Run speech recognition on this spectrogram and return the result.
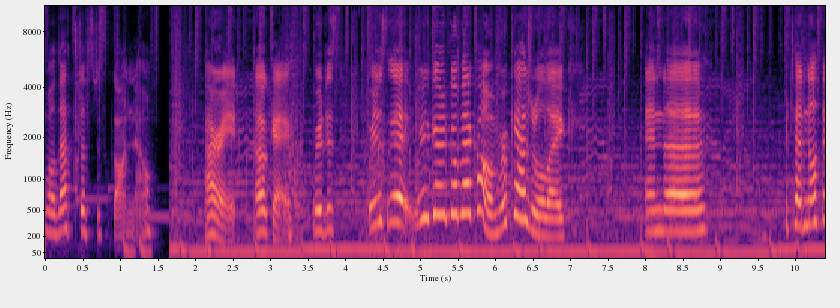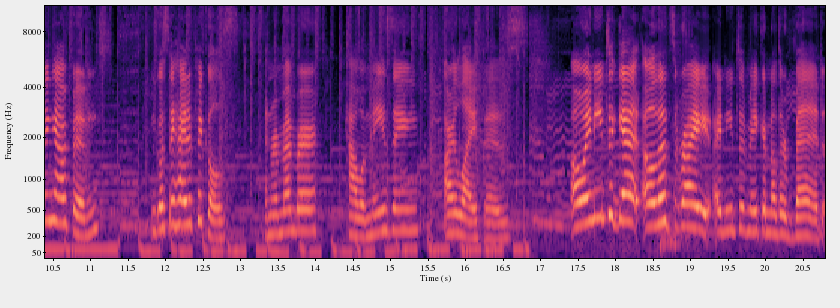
Well, that stuff's just gone now. All right. Okay. We're just we're just gonna we're gonna go back home, real casual like, and uh, pretend nothing happened, and go say hi to Pickles, and remember how amazing our life is. Oh, I need to get. Oh, that's right. I need to make another bed.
